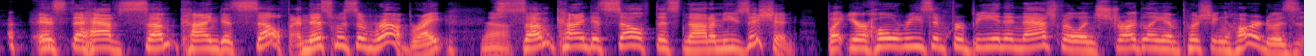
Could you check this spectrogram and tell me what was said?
is to have some kind of self. And this was a rub, right? Yeah. Some kind of self that's not a musician. But your whole reason for being in Nashville and struggling and pushing hard was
